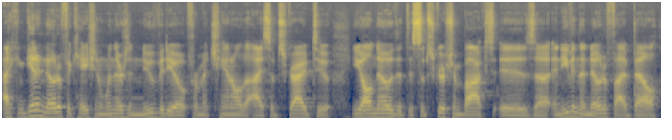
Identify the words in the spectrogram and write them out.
I can get a notification when there's a new video from a channel that I subscribe to. You all know that the subscription box is uh, and even the notify bell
